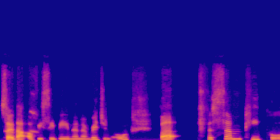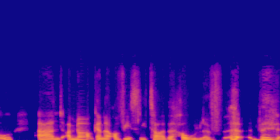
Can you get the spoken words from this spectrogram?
So that obviously being an original. But for some people, and I'm not going to obviously tar the whole of uh, the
